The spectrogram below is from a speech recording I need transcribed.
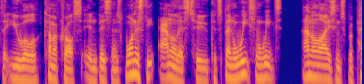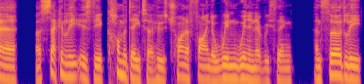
that you will come across in business. One is the analyst who could spend weeks and weeks analyzing to prepare. Uh, secondly, is the accommodator who's trying to find a win win in everything. And thirdly,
